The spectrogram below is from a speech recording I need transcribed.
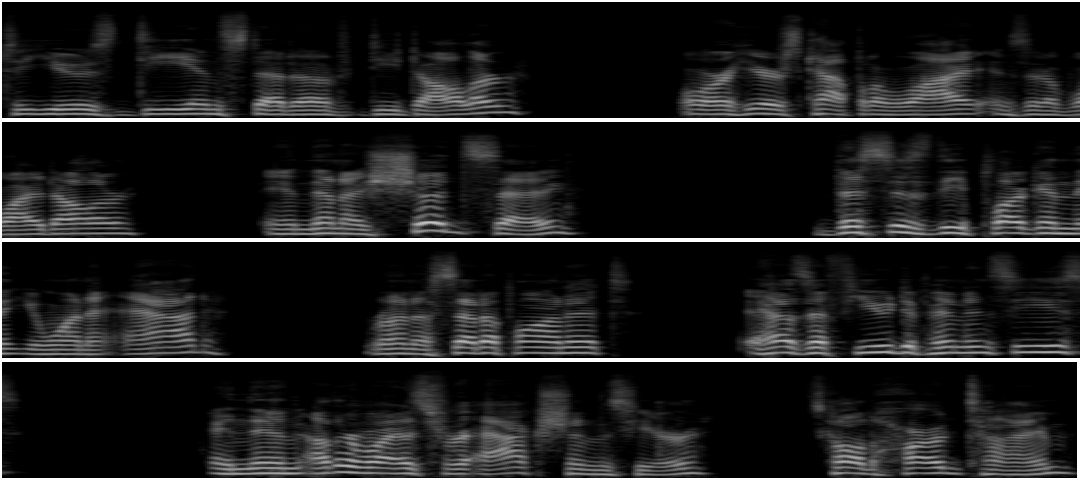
to use D instead of D dollar, or here's capital Y instead of Y dollar. And then I should say, this is the plugin that you want to add, run a setup on it. It has a few dependencies. And then otherwise for actions here, it's called hardtime.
